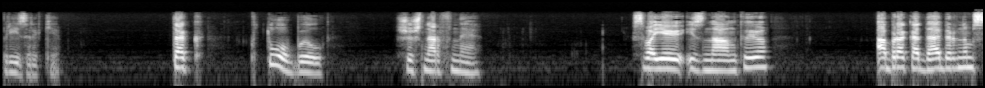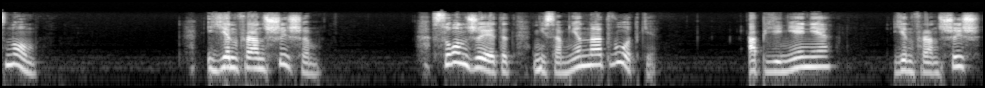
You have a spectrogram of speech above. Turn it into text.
призраки. Так кто был Шишнарфне? Своею изнанкою абракадаберным сном, енфраншишем. Сон же этот, несомненно, от водки. Опьянение, енфраншиш,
